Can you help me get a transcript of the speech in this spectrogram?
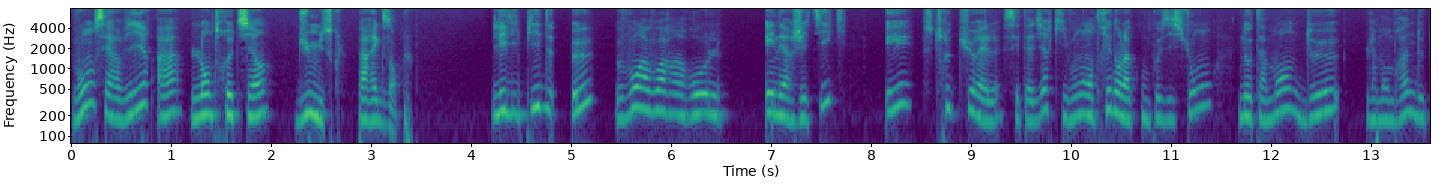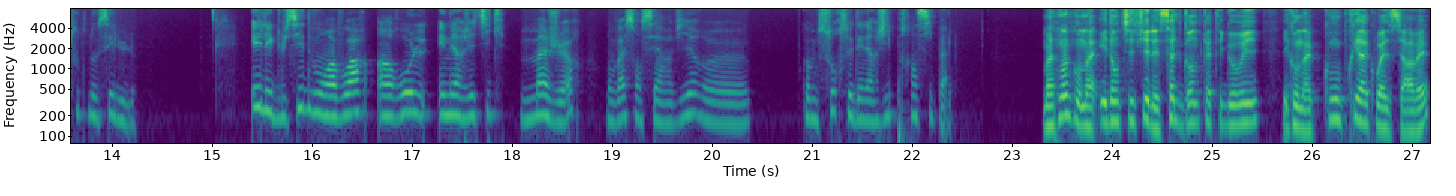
vont servir à l'entretien du muscle, par exemple. Les lipides, eux, vont avoir un rôle énergétique et structurel, c'est-à-dire qu'ils vont entrer dans la composition notamment de la membrane de toutes nos cellules. Et les glucides vont avoir un rôle énergétique majeur, on va s'en servir euh, comme source d'énergie principale. Maintenant qu'on a identifié les sept grandes catégories et qu'on a compris à quoi elles servaient,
